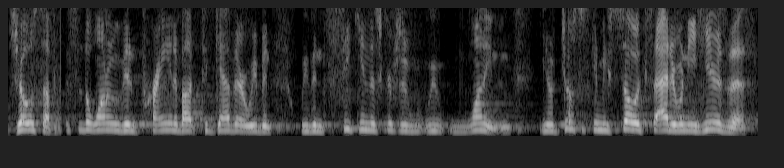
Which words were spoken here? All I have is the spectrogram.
Joseph. This is the one we've been praying about together. We've been, we've been seeking the scriptures, we wanting. You know, Joseph's going to be so excited when he hears this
